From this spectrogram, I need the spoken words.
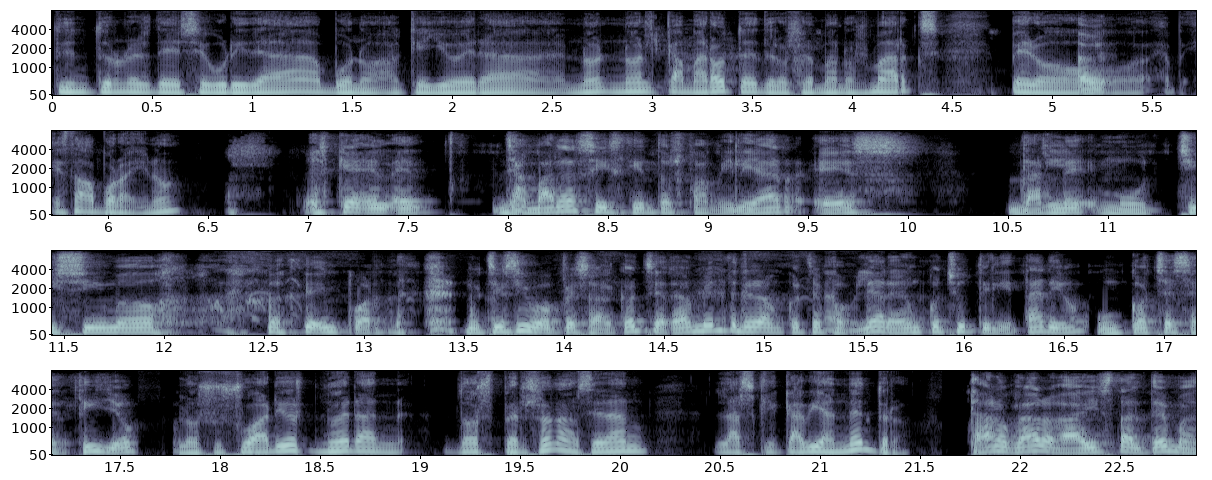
cinturones de seguridad, bueno, aquello era, no, no el camarote de los hermanos Marx, pero estaba por ahí, ¿no? Es que el, el, llamar al 600 familiar es darle muchísimo, muchísimo peso al coche. Realmente no era un coche familiar, era un coche utilitario, un coche sencillo. Los usuarios no eran dos personas, eran las que cabían dentro. Claro, claro, ahí está el tema.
